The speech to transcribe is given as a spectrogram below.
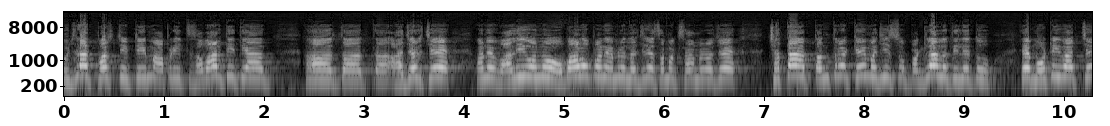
ગુજરાત ફર્સ્ટની ટીમ આપણી સવારથી ત્યાં હાજર છે અને વાલીઓનો હોબાળો પણ એમણે નજરે સમક્ષ સાંભળ્યો છે. છતાં તંત્ર કેમ હજી પગલાં નથી લેતું? એ મોટી વાત છે.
